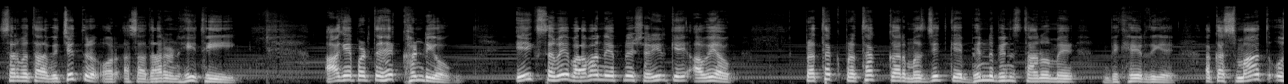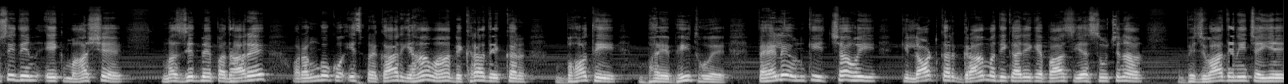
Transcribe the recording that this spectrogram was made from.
सर्वथा विचित्र और असाधारण ही थी। आगे पढ़ते हैं खंड योग। एक समय बाबा ने अपने शरीर के अवयव पृथक पृथक कर मस्जिद के भिन्न भिन्न स्थानों में बिखेर दिए। अकस्मात उसी दिन एक महाशय मस्जिद में पधारे और अंगों को इस प्रकार यहाँ वहाँ बिखरा देखकर बहुत ही भयभीत हुए। पहले उनकी इच्छा हुई कि लौटकर ग्राम अधिकारी के पास यह सूचना भिजवा देनी चाहिए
